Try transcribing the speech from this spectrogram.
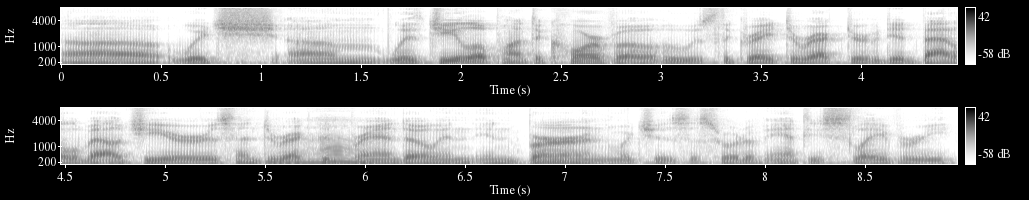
uh, which um, with Gilo Pontecorvo, who was the great director who did Battle of Algiers and directed Brando in, in Burn, which is a sort of anti-slavery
